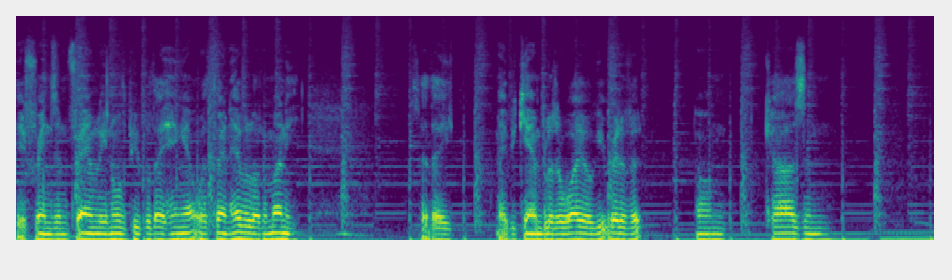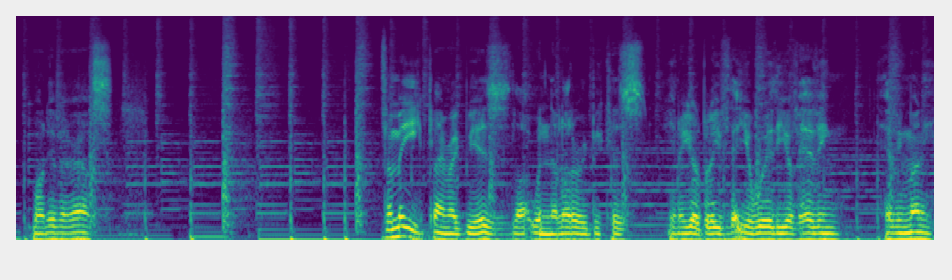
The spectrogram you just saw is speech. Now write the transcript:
their friends and family and all the people they hang out with don't have a lot of money. So they maybe gamble it away or get rid of it on cars and whatever else. For me, playing rugby is like winning the lottery because you know you got to believe that you're worthy of having having money,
